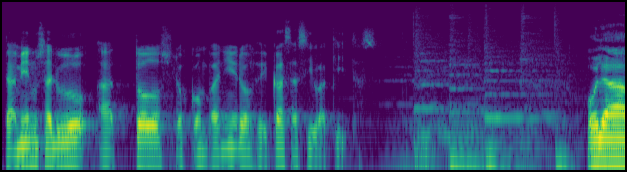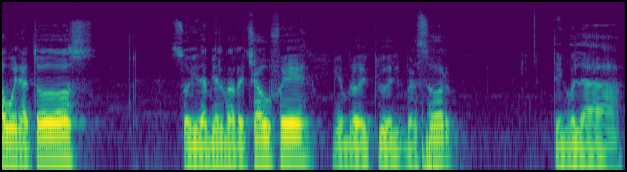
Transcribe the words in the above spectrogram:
También un saludo a todos los compañeros de Casas y Vaquitas. Hola, buenas a todos. Soy Damián Marrechaufe, miembro del Club del Inversor. Tengo la,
